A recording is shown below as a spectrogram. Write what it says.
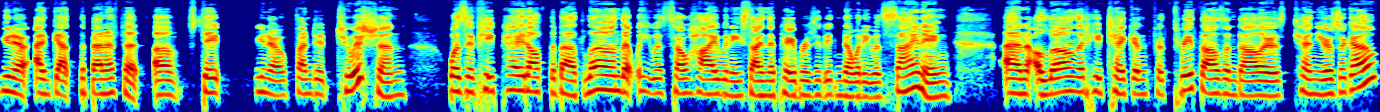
you know, and get the benefit of state, you know, funded tuition was if he paid off the bad loan that he was so high when he signed the papers, he didn't know what he was signing. And a loan that he'd taken for $3,000 10 years ago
